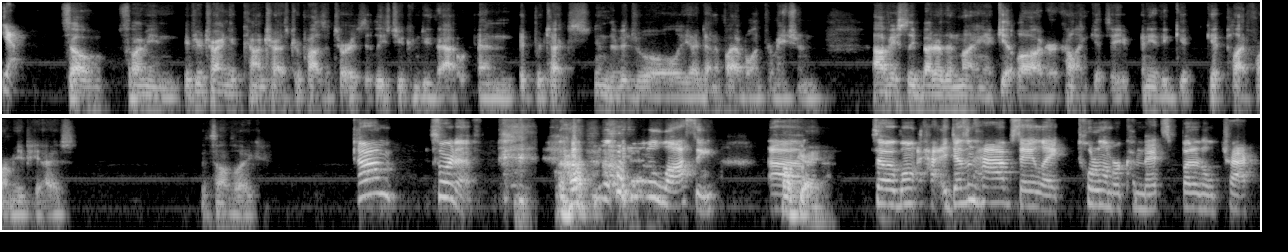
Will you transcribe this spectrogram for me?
Yeah. So, so I mean, if you're trying to contrast repositories, at least you can do that and it protects individually identifiable information. Obviously better than mining a Git log or calling Git a- any of the Git, Git platform APIs. It sounds like. Um, sort of. it's, a little, it's a little lossy. Um, Okay, So it won't, ha- it doesn't have say like total number of commits, but it'll track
